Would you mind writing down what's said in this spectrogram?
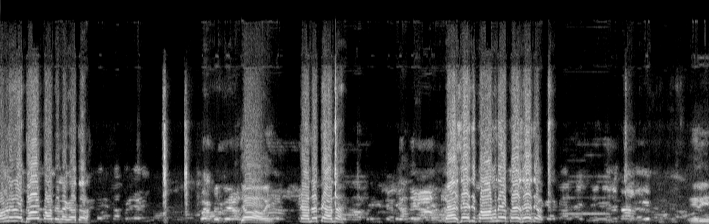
ਅਮਨੇ ਨੇ ਦੋ ਪਾਤੇ ਲਗਾਤਾਰ। ਜਾ ਓਏ। ਧਿਆਨ ਨਾਲ ਧਿਆਨ ਨਾਲ। ਪੈਸੇ ਚ ਪਾਵਨੇ ਪੈਸੇ ਚ। ਤੇਰੀ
